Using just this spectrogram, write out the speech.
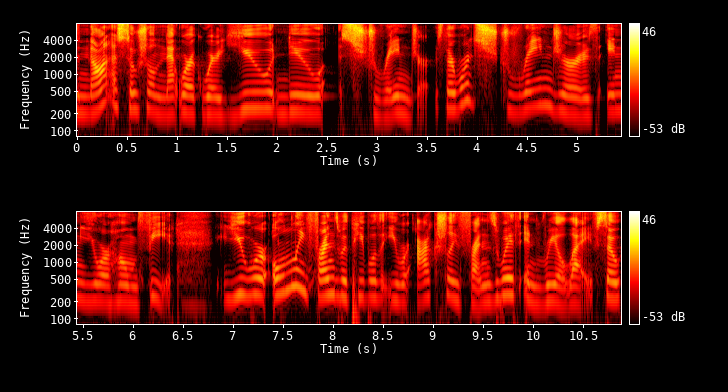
not a social network where you knew strangers. There weren't strangers in your home feed. You were only friends with people that you were actually friends with in real life. So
